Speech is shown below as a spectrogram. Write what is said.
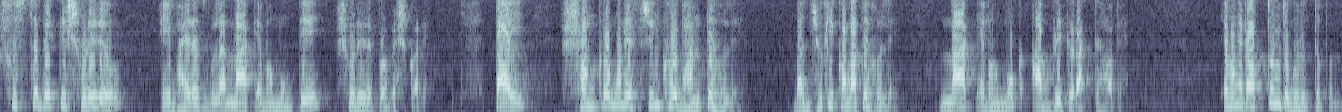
সুস্থ ব্যক্তির শরীরেও এই ভাইরাসগুলো নাক এবং মুখ দিয়ে শরীরে প্রবেশ করে। তাই সংক্রমণের শৃঙ্খল ভাঙতে হলে বা ঝুঁকি কমাতে হলে নাক এবং মুখ আবৃত রাখতে হবে। এবং এটা অত্যন্ত গুরুত্বপূর্ণ।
